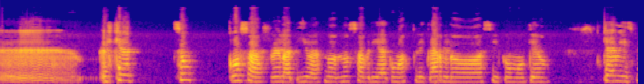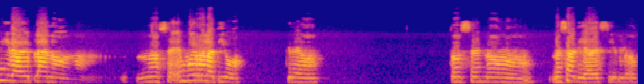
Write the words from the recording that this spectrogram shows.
eh, es que son cosas relativas, no, no sabría cómo explicarlo así como que, que me inspira de plano, no sé, es muy relativo creo. Entonces no, no sabría decirlo.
